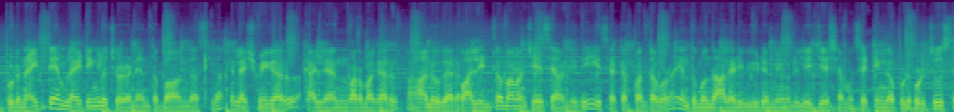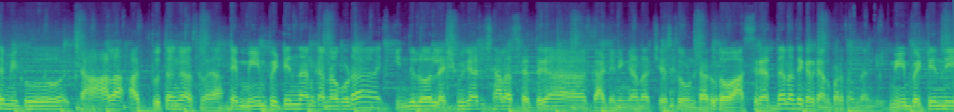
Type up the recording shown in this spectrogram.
ఇప్పుడు నైట్ టైం లైటింగ్లో చూడండి ఎంత బాగుంది అసలు. లక్ష్మి గారు కళ్యాణ్ వర్మ గారు ఆను గారు వాళ్ళ ఇంట్లో మనం చేసామండి ఇది. ఈ సెటప్ అంతా కూడా ఇంత ముందు ఆల్రెడీ వీడియో మేము రిలీజ్ చేసాము సెట్టింగ్ అప్పుడు. ఇప్పుడు చూస్తే మీకు చాలా అద్భుతంగా అసలు. అంటే మేము పెట్టిన దానికన్నా కూడా ఇందులో లక్ష్మి గారు చాలా శ్రద్ధగా గార్డెనింగ్ అన్నది చేస్తూ ఉంటారు. సో ఆ శ్రద్ధ అన్నది ఇక్కడ కనపడుతుందండి. మేము పెట్టింది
